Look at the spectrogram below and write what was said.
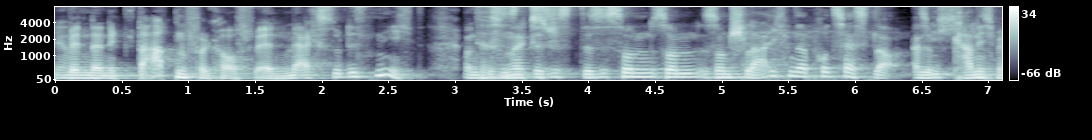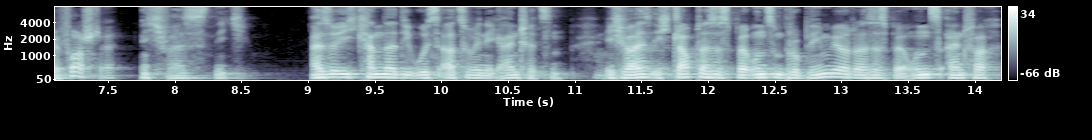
ja. Wenn deine Daten verkauft werden, merkst du das nicht. Und das, das, ist, das, ist, das ist so ein, so ein, so ein schleichender Prozess. Also ich, kann ich mir vorstellen. Ich weiß es nicht. Also ich kann da die USA zu wenig einschätzen. Ich weiß, ich glaube, dass es bei uns ein Problem wäre oder dass es bei uns einfach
